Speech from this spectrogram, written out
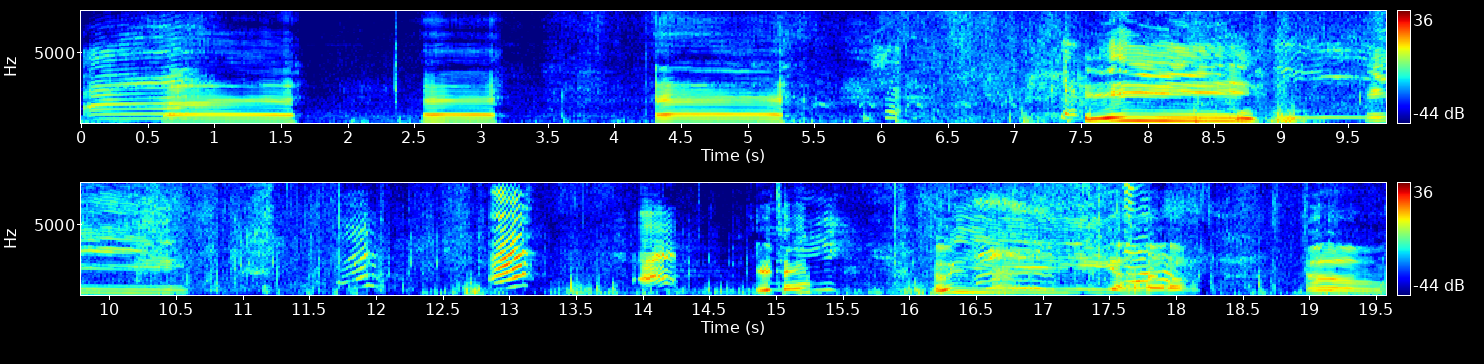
Ah. Uh, uh, uh. Eee. Eee. Your turn. Whee! Oh.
